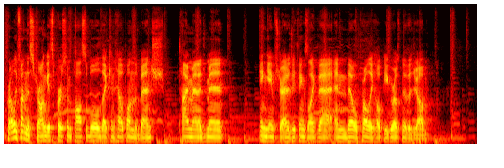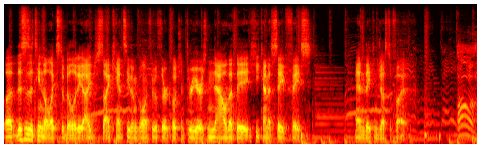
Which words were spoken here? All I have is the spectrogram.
probably find the strongest person possible that can help on the bench, time management, in-game strategy, things like that, and they'll probably hope he grows into the job. But this is a team that likes stability. I just I can't see them going through a third coach in three years. Now that they he kind of saved face, and they can justify it. Oh,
